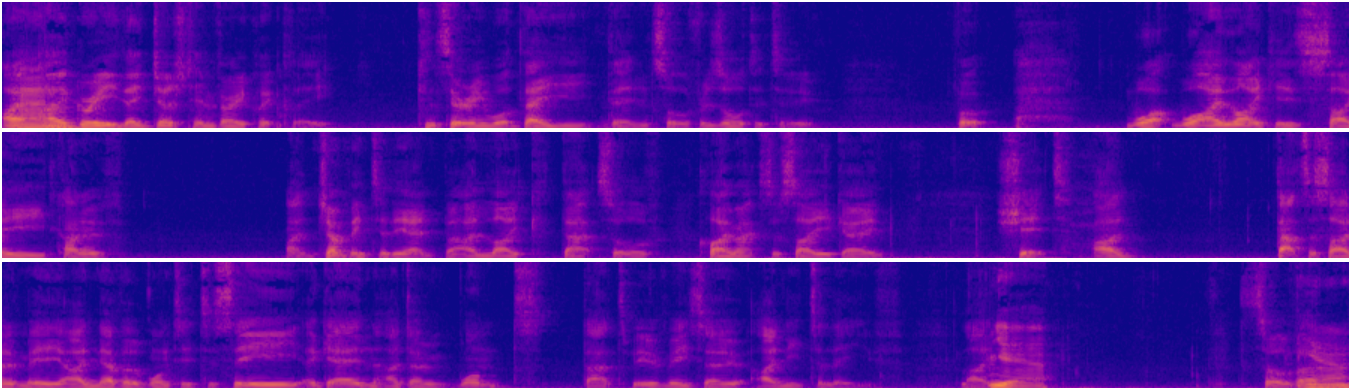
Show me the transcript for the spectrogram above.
I, I Um, agree. They judged him very quickly, considering what they then sort of resorted to. But what what I like is Sayid kind of like jumping to the end. But I like that sort of climax of Sayid going, "Shit, I." That's a side of me I never wanted to see again. I don't want that to be with me, so I need to leave. Like, Yeah, sort of, um, Yeah.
